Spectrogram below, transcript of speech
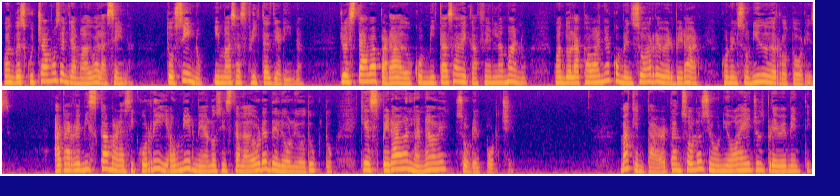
cuando escuchamos el llamado a la cena, tocino y masas fritas de harina. Yo estaba parado con mi taza de café en la mano cuando la cabaña comenzó a reverberar con el sonido de rotores. Agarré mis cámaras y corrí a unirme a los instaladores del oleoducto que esperaban la nave sobre el porche. McIntyre tan solo se unió a ellos brevemente,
